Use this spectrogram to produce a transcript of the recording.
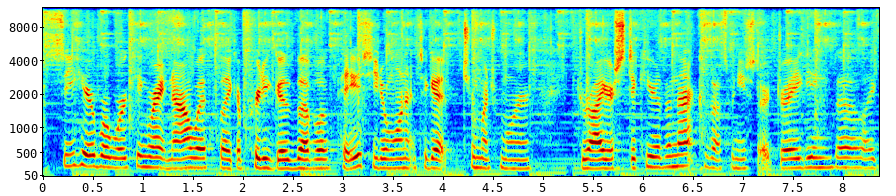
See here, we're working right now with like a pretty good level of paste. You don't want it to get too much more dry or stickier than that because that's when you start dragging the like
